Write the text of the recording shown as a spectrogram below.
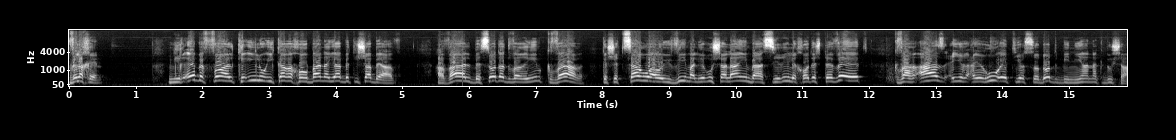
ולכן, נראה בפועל כאילו עיקר החורבן היה בתשעה באב, אבל בסוד הדברים כבר כשצרו האויבים על ירושלים בעשירי לחודש טבת, כבר אז ערערו את יסודות בניין הקדושה.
